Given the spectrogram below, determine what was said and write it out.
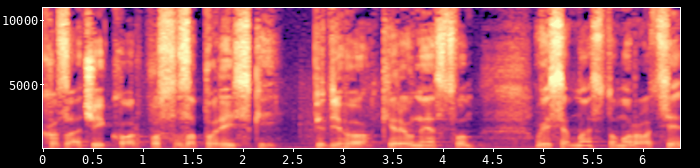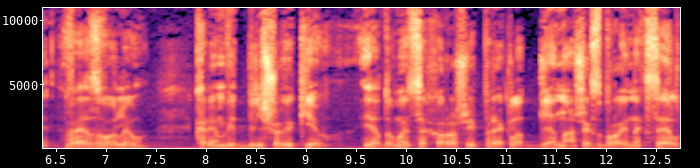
козачий корпус Запорізький під його керівництвом у 18-му році визволив Крим від більшовиків. Я думаю, це хороший приклад для наших збройних сил.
